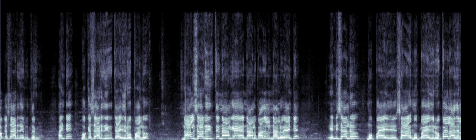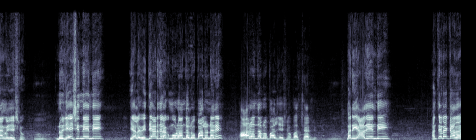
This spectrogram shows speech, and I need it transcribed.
ఒకసారి తిరుగుతారు. అంటే ఒకసారి తిరిగితే ఐదు రూపాయలు నాలుగు సార్లు తిరిగితే నాలుగు నాలుగు పదలు నలభై అంటే ఎన్నిసార్లు? ముప్పై ఐదు సార్ ముప్పై ఐదు రూపాయలు అదనంగా చేసినావు. నువ్వు చేసింది ఏంది? ఇలా విద్యార్థులకు మూడు వందల రూపాయలు ఉన్నది ఆరు వందల రూపాయలు చేసినావు బస్ ఛార్జ్. మరి అదేంది? అంతేనా కదా?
